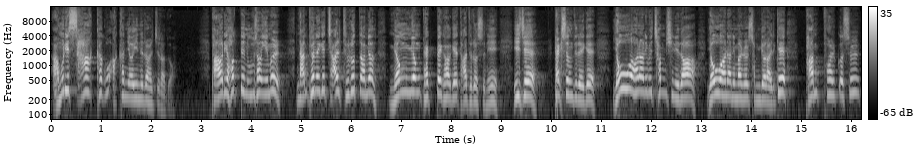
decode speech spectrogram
아무리 사악하고 악한 여인이라 할지라도 바알이 헛된 우상임을 남편에게 잘 들었다면 명명백백하게 다 들었으니 이제 백성들에게 여호와 하나님이 참 신이다. 여호와 하나님만을 섬겨라. 이렇게 반포할 것을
